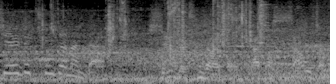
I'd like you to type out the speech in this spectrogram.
쉴드 충전한다. 실드 충전할 때 가서 싸우자고.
